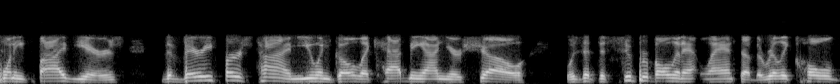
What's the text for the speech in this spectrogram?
25 years. the very first time you and Golic had me on your show was at the Super Bowl in Atlanta, the really cold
